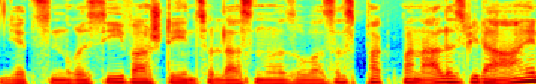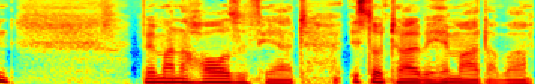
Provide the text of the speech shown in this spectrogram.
jetzt einen Receiver stehen zu lassen oder sowas. Das packt man alles wieder ein, wenn man nach Hause fährt. Ist total behämmert, aber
